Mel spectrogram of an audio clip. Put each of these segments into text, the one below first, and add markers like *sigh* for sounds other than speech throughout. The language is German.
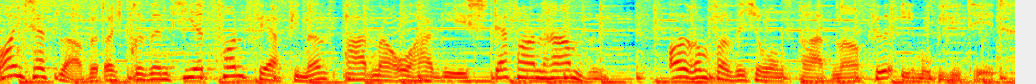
Moin Tesla wird euch präsentiert von Fair Finanzpartner OHG Stefan Hamsen, eurem Versicherungspartner für E-Mobilität.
